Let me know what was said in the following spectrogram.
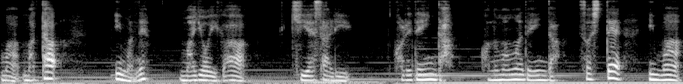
まあ、また今ね迷いが消え去りこれでいいんだ。このままでいいんだ。そして今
